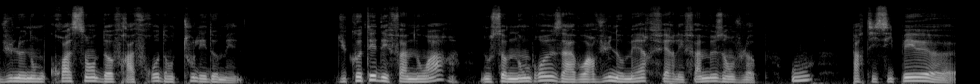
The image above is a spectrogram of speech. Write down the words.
vu le nombre croissant d'offres afro dans tous les domaines. Du côté des femmes noires, nous sommes nombreuses à avoir vu nos mères faire les fameuses enveloppes, ou participer euh,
